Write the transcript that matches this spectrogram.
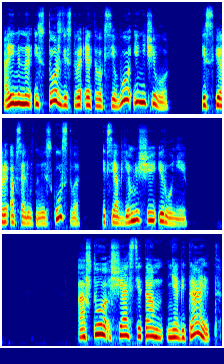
а именно из тождества этого всего и ничего, из сферы абсолютного искусства — и всеобъемлющей иронии. А что счастье там не обитает,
